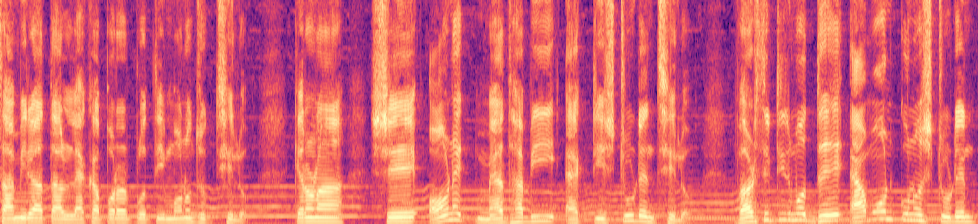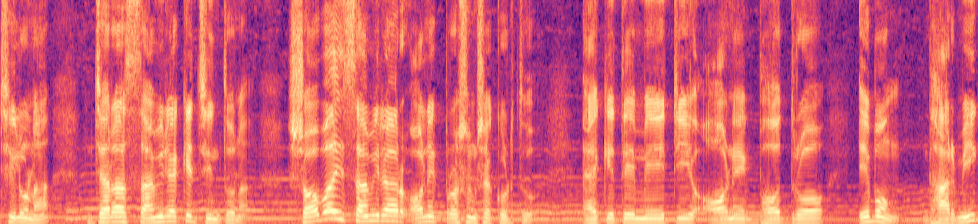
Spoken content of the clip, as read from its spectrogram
সামিরা তার লেখাপড়ার প্রতি মনোযোগ ছিল, কেননা সে অনেক মেধাবী একটি স্টুডেন্ট ছিল। ভার্সিটির মধ্যে এমন কোনো স্টুডেন্ট ছিল না যারা সামিরাকে চিনত না। সবাই সামিরার অনেক প্রশংসা করত। একেতে মেয়েটি অনেক ভদ্র এবং ধার্মিক,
